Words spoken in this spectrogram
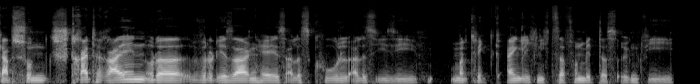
Gab es schon Streitereien oder würdet ihr sagen, hey, ist alles cool, alles easy? Man kriegt eigentlich nichts davon mit, dass irgendwie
